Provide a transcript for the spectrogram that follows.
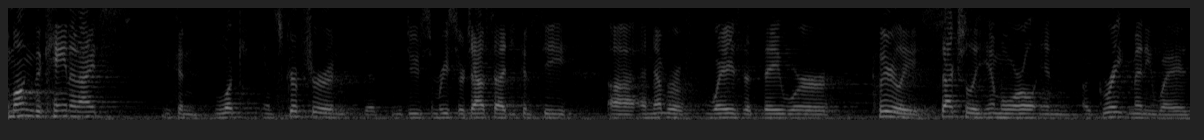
Among the Canaanites, you can look in Scripture, and if you do some research outside, you can see uh, a number of ways that they were clearly sexually immoral in a great many ways.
